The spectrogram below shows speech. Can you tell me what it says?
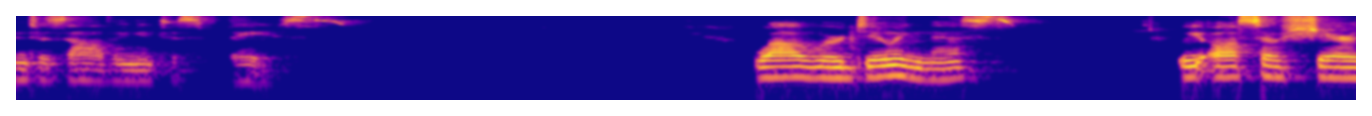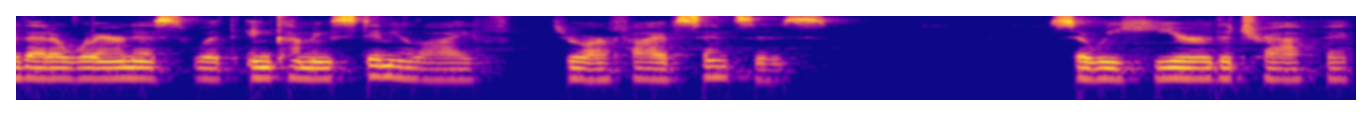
and dissolving into space. While we're doing this, we also share that awareness with incoming stimuli through our five senses. So we hear the traffic,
